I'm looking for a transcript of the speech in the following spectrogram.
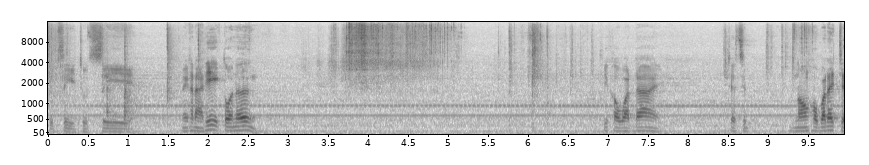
84.4 ในขณะที่อีกตัวหนึ่งที่เขาวัดได้ 70 น้องเขาวัดได้ 77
